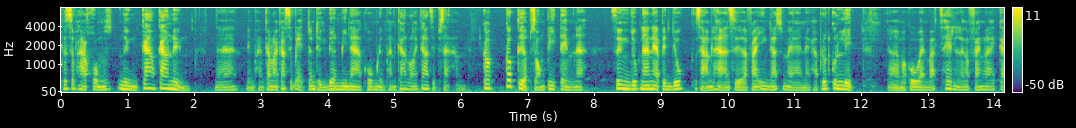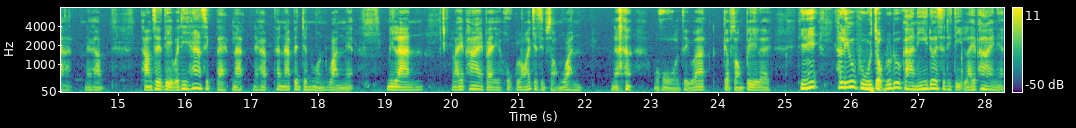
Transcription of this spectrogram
พฤษภาคม 1991นะ1991 จนถึงเดือนมีนาคม 1993 ก็ก็เกือบ 2 ปีเต็มนะ ซึ่งยุคนั้นเนี่ยเป็นยุค 3 ทหารเสือ Flying Dutchman นะครับรุดกุลลิตมาโคแวนบัตเทนแล้วก็แฟรงค์ไรกาดนะครับ ทำสถิติไว้ที่ 58 นัดนะครับ ถ้านับเป็นจำนวนวันเนี่ย มิลานไร้พ่ายไป 672 วันนะ โอ้โห ถือว่าเกือบ 2 ปีเลย ทีนี้ถ้าลิเวอร์พูลจบฤดูกาลนี้ด้วยสถิติไร้พ่ายเนี่ย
